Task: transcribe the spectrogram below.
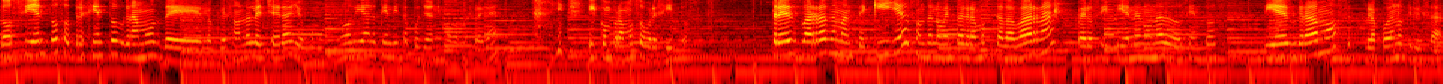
200 o 300 gramos de lo que son la lechera. Yo como no había la tiendita, pues ya ni modo me fregué. y compramos sobrecitos. Tres barras de mantequilla, son de 90 gramos cada barra, pero si tienen una de 210 gramos, la pueden utilizar.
